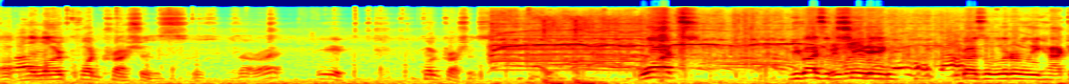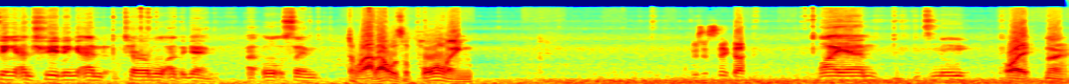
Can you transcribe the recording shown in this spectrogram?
Uh, What? hello, quad crashes. Is, is that right? Yeah. Quad crashes. What? You guys are We cheating. What You guys are literally hacking and cheating and terrible at the game. At all the same. Wow, that was appalling. Who's a seeker? I am. It's me. Wait, no.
